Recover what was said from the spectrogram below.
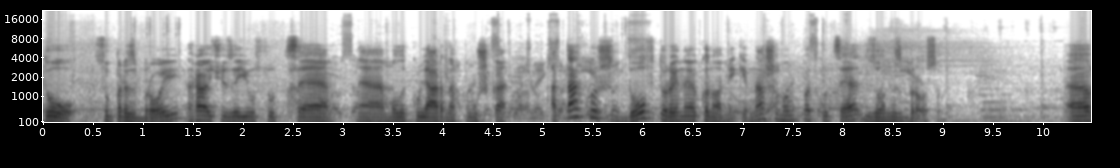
до суперзброї, граючи за Юсу, це е, молекулярна пушка, а також до вторинної економіки. В нашому випадку це зони збросу. Е,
